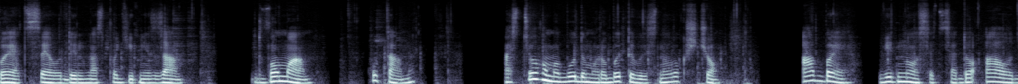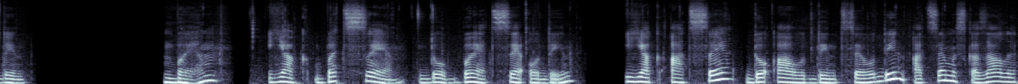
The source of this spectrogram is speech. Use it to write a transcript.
Б, С1 у нас подібні за двома кутами. А з цього ми будемо робити висновок, що АБ відноситься до А1 Б, як БЦ до БЦ1, і як АС до А1С1, а це ми сказали.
